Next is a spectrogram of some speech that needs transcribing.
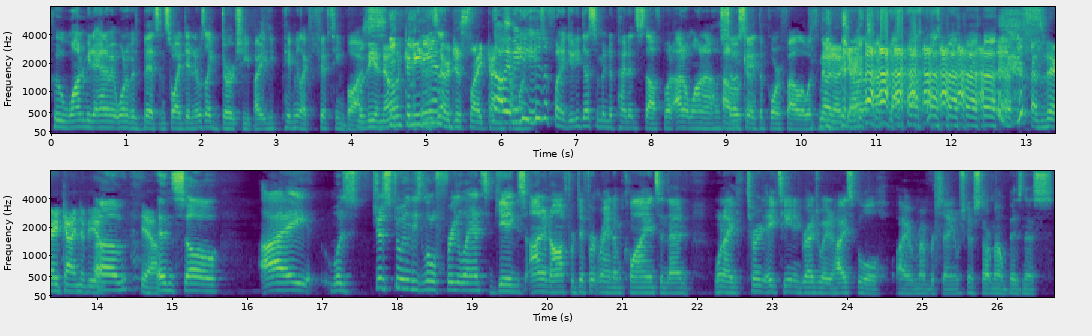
who wanted me to animate one of his bits, and so I did. And it was like dirt cheap. I, he paid me like 15 bucks. Was he a known comedian or just like kind No, of I mean he, he's a funny dude. He does some independent stuff, but I don't want to associate okay. the poor fellow with me. no, no, sure. That's very kind of you. Um, yeah. And so I was just doing these little freelance gigs on and off for different random clients. And then when I turned 18 and graduated high school, I remember saying, I'm just going to start my own business.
